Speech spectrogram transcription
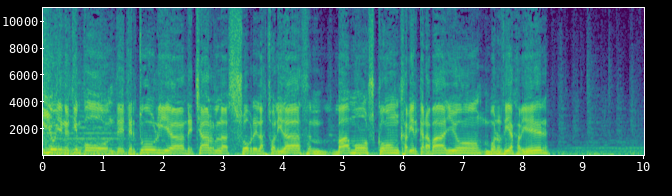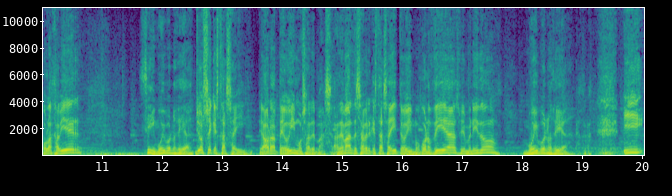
Y hoy en el tiempo de tertulia, de charlas sobre la actualidad, vamos con Javier Caraballo. Buenos días, Javier. Hola, Javier. Sí, muy buenos días. Yo sé que estás ahí. Y ahora te oímos además. Además de saber que estás ahí, te oímos. Buenos días, bienvenido. Muy buenos días. y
